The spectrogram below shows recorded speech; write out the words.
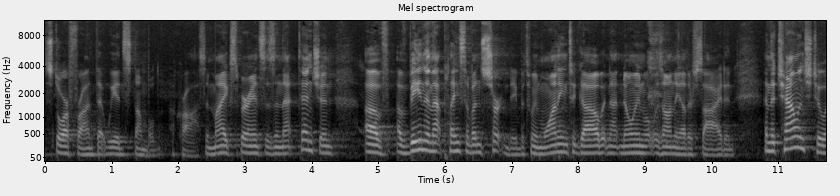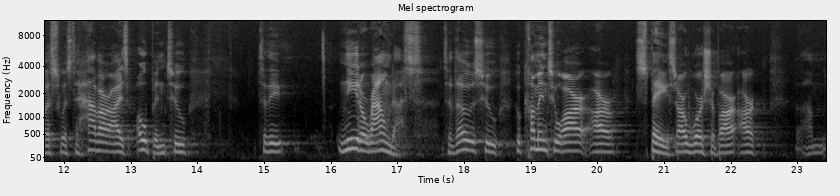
storefront that we had stumbled across. And my experiences in that tension of, of being in that place of uncertainty between wanting to go but not knowing what was on the other side. And, and the challenge to us was to have our eyes open to, to the need around us, to those who, who come into our, our space, our worship, our, our um,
